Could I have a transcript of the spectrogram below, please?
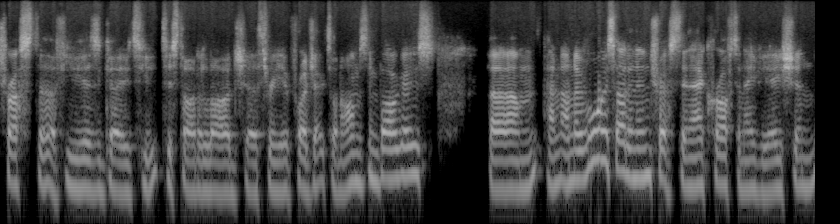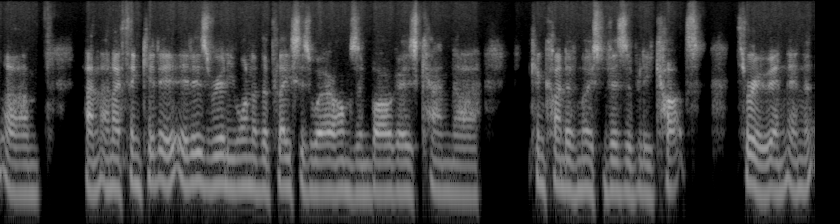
Trust a few years ago to, to start a large uh, three-year project on arms embargoes. Um, and, and I've always had an interest in aircraft and aviation. Um, and, and I think it, it is really one of the places where arms embargoes can, uh, can kind of most visibly cut through and, and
